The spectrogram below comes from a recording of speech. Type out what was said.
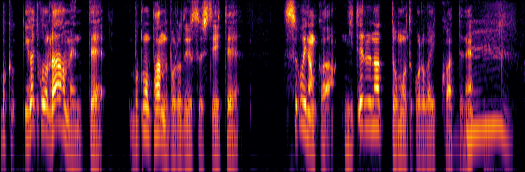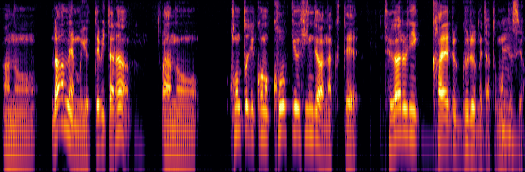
僕意外とこのラーメンって僕もパンのプロデュースしていてすごいなんか似てるなって思うところが一個あってね。あのラーメンも言ってみたらあの本当にこの高級品ではなくて手軽に買えるグルメだと思うんですよ、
